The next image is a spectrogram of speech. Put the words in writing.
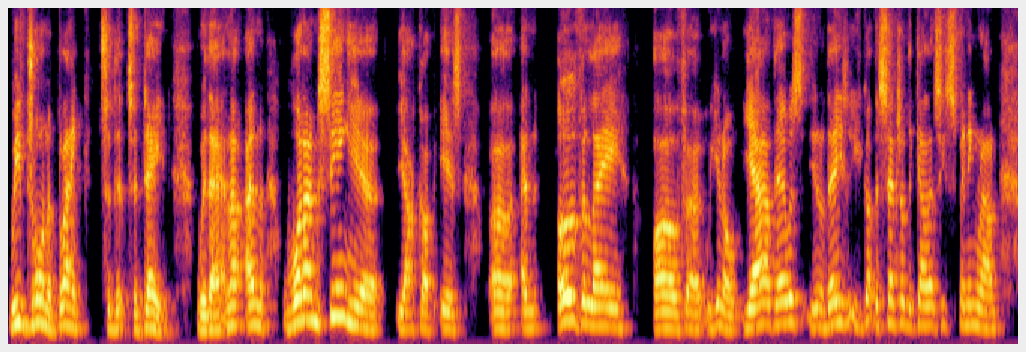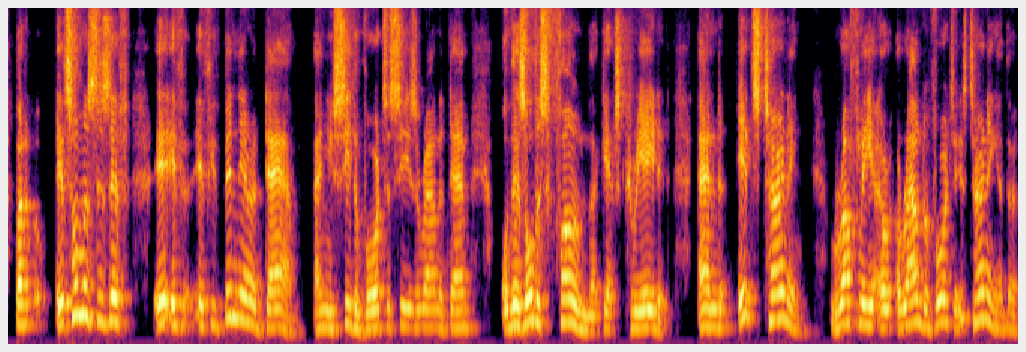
we've drawn a blank to the, to date with that. And, I, and what I'm seeing here, Jakob, is uh, an overlay of uh, you know yeah there was you know there you got the center of the galaxy spinning around but it's almost as if if if you've been near a dam and you see the vortices around the dam or there's all this foam that gets created and it's turning roughly around a vortex, turning at the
